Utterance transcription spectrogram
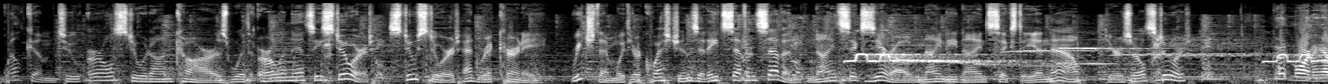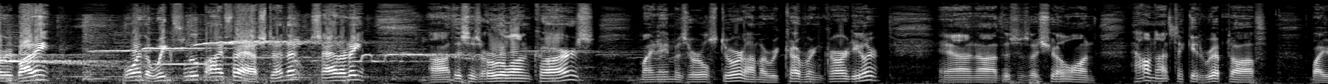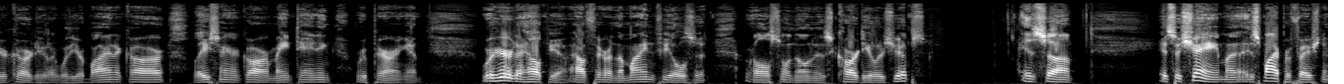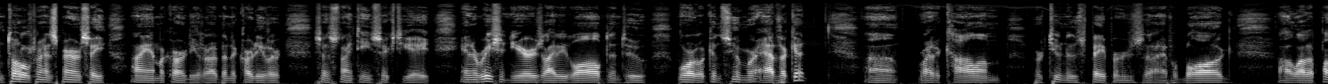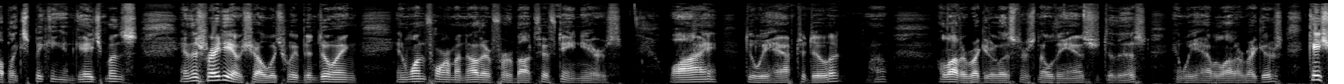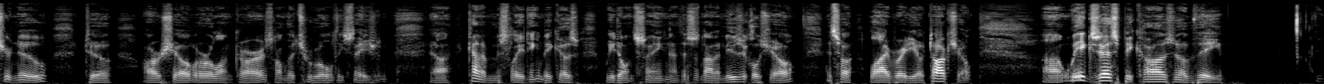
Welcome to Earl Stewart on Cars with Earl and Nancy Stewart, Stu Stewart, and Rick Kearney. Reach them with your questions at 877 960 9960. And now, here's Earl Stewart. Good morning, everybody. Boy, the week flew by fast, didn't it? Saturday. Uh, this is Earl on Cars. My name is Earl Stewart. I'm a recovering car dealer. And uh, this is a show on how not to get ripped off by your car dealer, whether you're buying a car, leasing a car, maintaining, repairing it. We're here to help you out there in the minefields that are also known as car dealerships. It's uh, it's a shame. Uh, it's my profession. In total transparency, I am a car dealer. I've been a car dealer since 1968. And in recent years, I've evolved into more of a consumer advocate. Uh, write a column for two newspapers. I have a blog a lot of public speaking engagements, and this radio show, which we've been doing in one form or another for about 15 years. Why do we have to do it? Well, a lot of regular listeners know the answer to this, and we have a lot of regulars. In case you're new to our show, Earl on Cars, on the True Oldie station, uh, kind of misleading because we don't sing. This is not a musical show, it's a live radio talk show. Uh, we exist because of the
